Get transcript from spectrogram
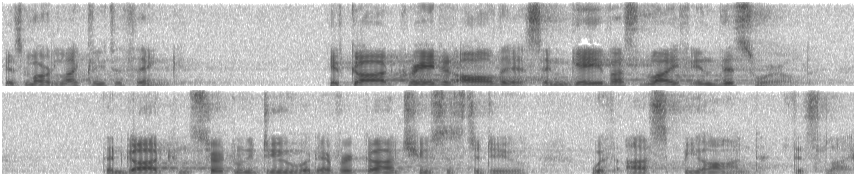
is more likely to think if God created all this and gave us life in this world, then God can certainly do whatever God chooses to do with us beyond this life.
